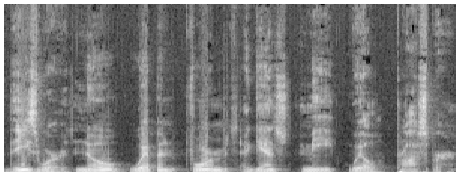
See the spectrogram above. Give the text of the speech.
these words No weapon formed against me will prosper.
